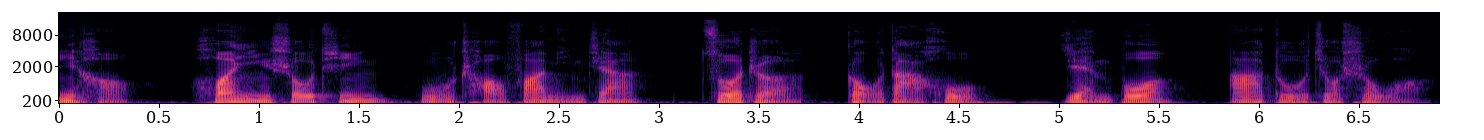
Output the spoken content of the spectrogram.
你好，欢迎收听《五朝发明家》，作者狗大户，演播阿杜就是我，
